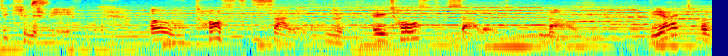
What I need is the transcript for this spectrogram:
Dictionary of tossed salad. A tossed salad. mouth. The act of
